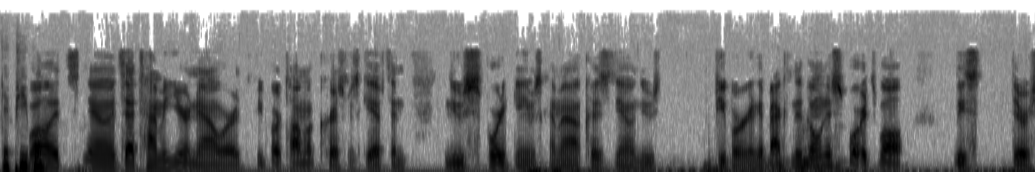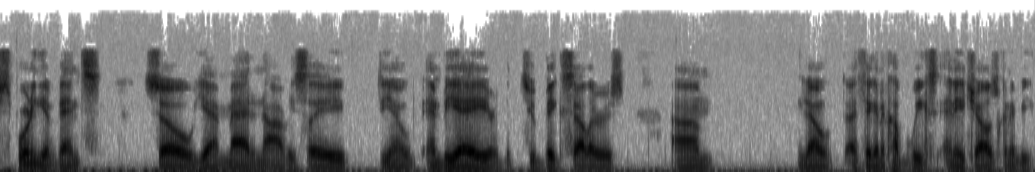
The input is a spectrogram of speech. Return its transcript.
get people. Well, it's you know it's that time of year now where people are talking about Christmas gift and new sport games come out because you know new people are gonna get back into going to sports. Well, at least there are sporting events. So yeah, Madden obviously, you know NBA are the two big sellers. Um, you know, I think in a couple weeks NHL is going to be.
